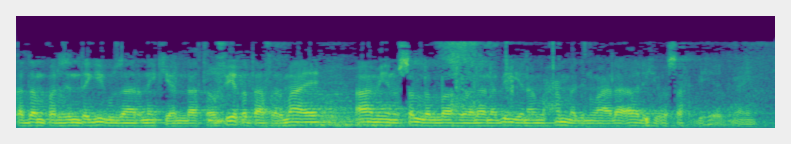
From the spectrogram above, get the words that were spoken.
قدم پر زندگی گزارنے کی اللہ توفیق عطا فرمائے۔ آمین۔ صلی اللہ علیہ نبی محمد علیہ وصحبہ اجمعین۔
